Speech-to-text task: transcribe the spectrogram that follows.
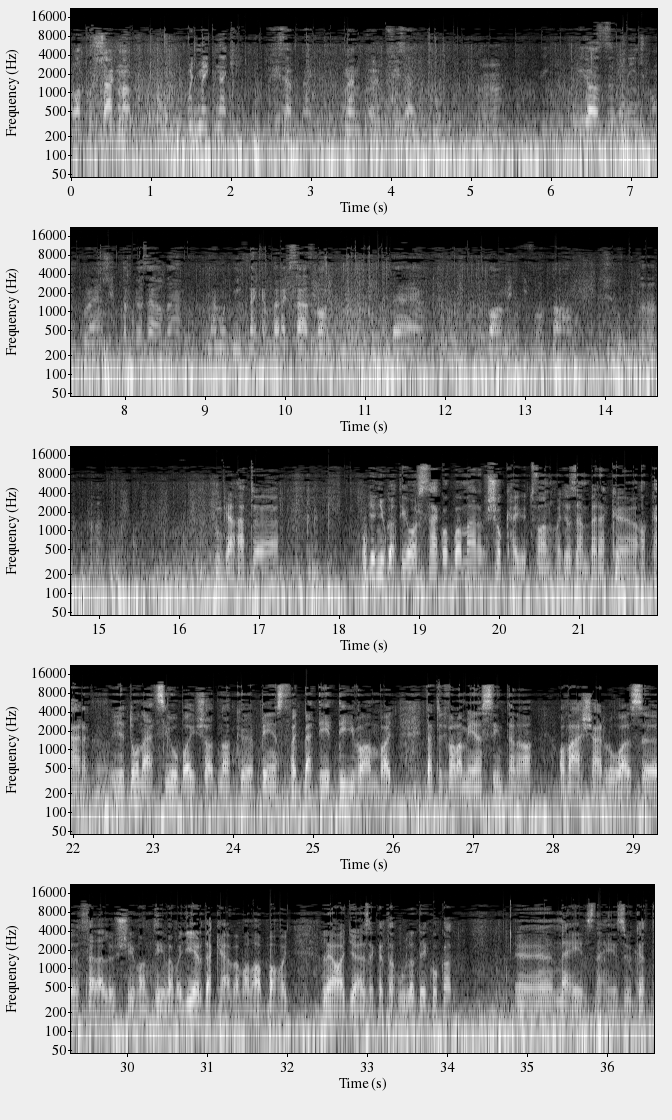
a lakosságnak, hogy még neki fizetnek, nem ők fizet. Igaz, nincs konkurens itt a közelben, nem úgy, mint nekem Beregszázban, de valamit ki fog találni. Uh-huh. Uh-huh. Igen, hát Ugye nyugati országokban már sok helyütt van, hogy az emberek akár ugye donációba is adnak pénzt, vagy betétdíj van, vagy tehát, hogy valamilyen szinten a, a vásárló az felelőssé van téve, vagy érdekelve van abba, hogy leadja ezeket a hulladékokat. Nehéz, nehéz őket,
